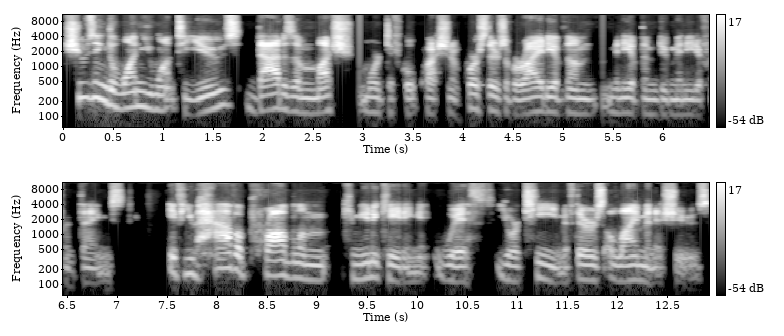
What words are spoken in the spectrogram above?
Choosing the one you want to use, that is a much more difficult question. Of course, there's a variety of them, many of them do many different things. If you have a problem communicating with your team, if there's alignment issues,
